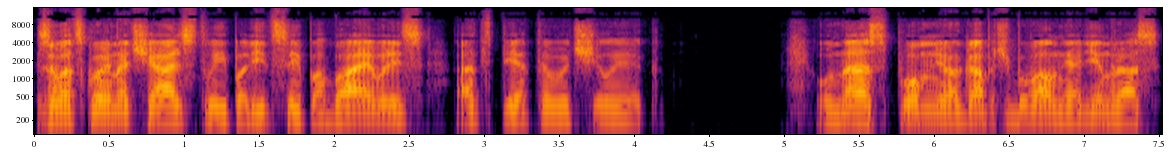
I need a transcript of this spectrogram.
Заводское начальство и полиция побаивались отпетого человека. У нас, помню, Агапыч бывал не один раз.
